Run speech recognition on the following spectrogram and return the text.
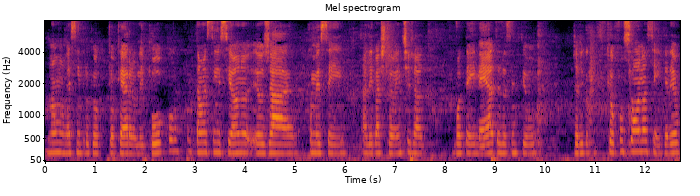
não é sempre o que eu, que eu quero, eu leio pouco. Então, assim, esse ano eu já comecei a ler bastante, já botei metas, assim, que eu já vi que eu, que eu funciono assim, entendeu?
